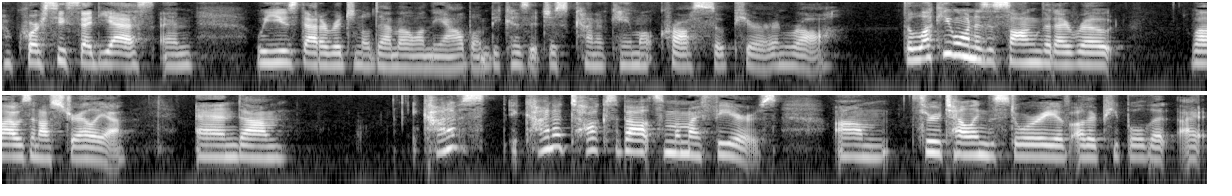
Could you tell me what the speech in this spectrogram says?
of course he said yes. And we used that original demo on the album because it just kind of came across so pure and raw. The Lucky One is a song that I wrote while I was in Australia. And um, it kind of it kind of talks about some of my fears um, through telling the story of other people that I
